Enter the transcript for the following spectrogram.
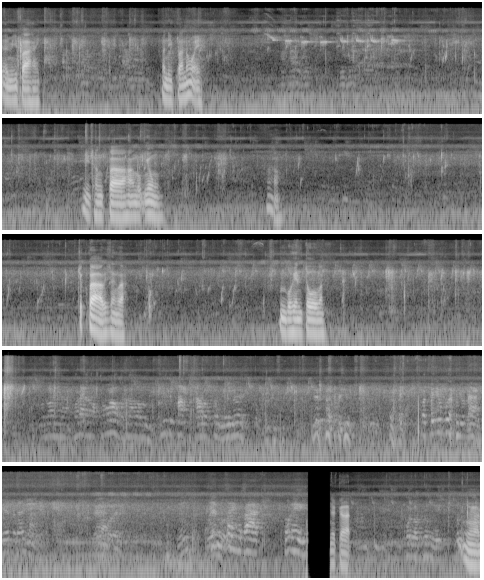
ยังมีปลาให้อันนี้ปลาน้อยมีทั้งปลาหางนกยุง อ้าวจึกป่าไปสังวะมันบ่เห็นโตมันบร รยากาศงาม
